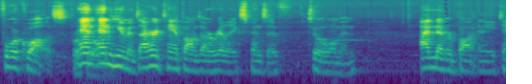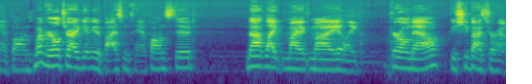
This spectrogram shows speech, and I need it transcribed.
for koalas For and and humans. I heard tampons are really expensive to a woman. I've never bought any tampons. My girl tried to get me to buy some tampons, dude. Not like my my like girl now, because she buys her own.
